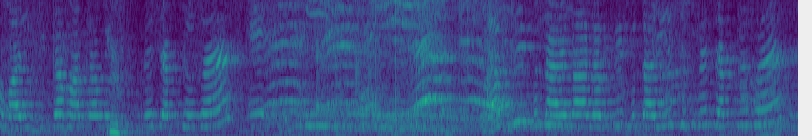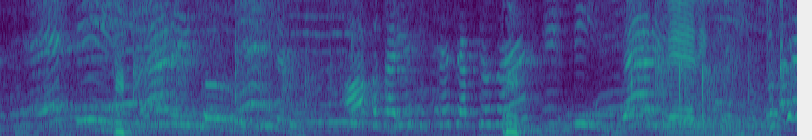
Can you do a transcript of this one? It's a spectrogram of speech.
हमारी गीता माता में कितने चैप्टर्स हैं? रवदीप बताएगा रवदीप बताइए कितने चैप्टर्स हैं? वेरी गुड आप बताइए कितने चैप्टर्स हैं? वेरी वेरी गुड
